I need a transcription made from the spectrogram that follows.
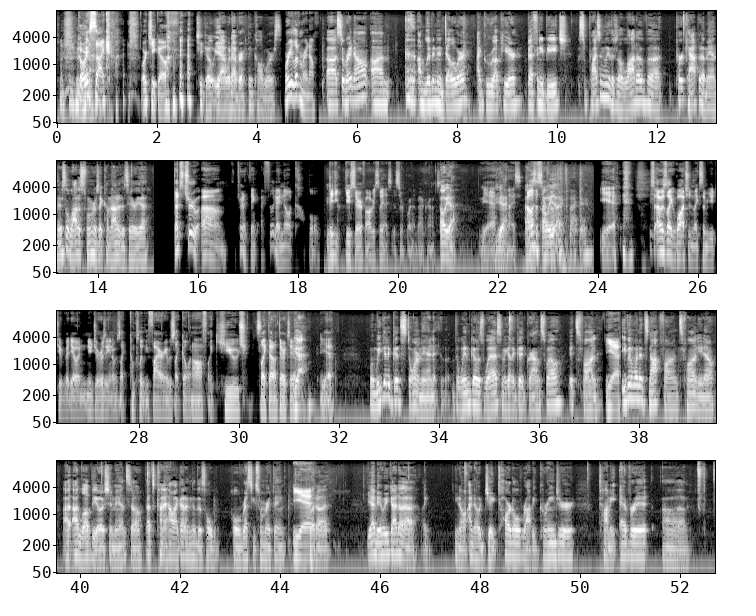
Cory Ciekot, or Chico. Chico, yeah, whatever. Been called worse. Where are you living right now? Uh, so right now, um, I'm living in Delaware. I grew up here, Bethany Beach. Surprisingly, there's a lot of uh, per capita. Man, there's a lot of swimmers that come out of this area. That's true. Um, trying to think. I feel like I know a couple. Did you do you surf? Obviously, I see the surfboard in the background. Oh yeah, yeah, yeah. nice. I was a Uh, surfer. Oh yeah, it's back there. Yeah. So I was like watching like some YouTube video in New Jersey and it was like completely fiery. It was like going off like huge. It's like that out there too. Yeah. Yeah. When we get a good storm, man, the wind goes west and we got a good groundswell. It's fun. Yeah. Even when it's not fun, it's fun. You know, I, I love the ocean, man. So that's kind of how I got into this whole whole rescue swimmer thing. Yeah. But uh, yeah, man, we got uh like, you know, I know Jake Tartle, Robbie Granger, Tommy Everett. Uh,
